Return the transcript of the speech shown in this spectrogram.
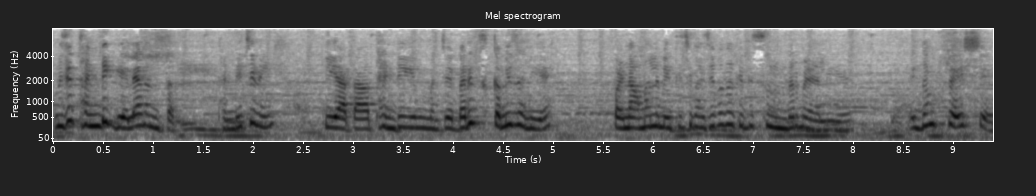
म्हणजे थंडी गेल्यानंतर. थंडीची नाही की आता थंडी म्हणजे बरीच कमी झाली आहे. पण आम्हाला मेथीची भाजी बघा किती सुंदर मिळाली आहे. एकदम फ्रेश आहे.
